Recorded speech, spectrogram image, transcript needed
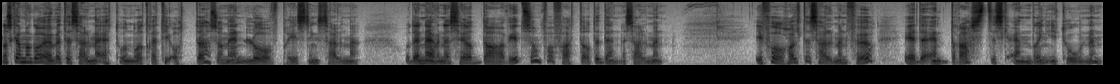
Nå skal vi gå over til salme 138, som er en lovprisningssalme, og det nevnes her David som forfatter til denne salmen. I forhold til salmen før er det en drastisk endring i tonen.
